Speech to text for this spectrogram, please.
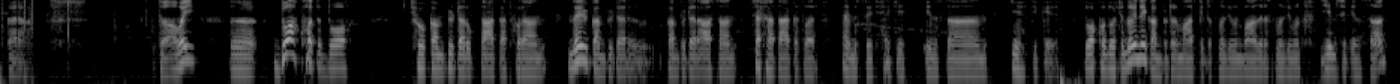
विद इन सेकंडन मज काम करान तो अवै दह खत दह कंप्यूटर ताकत हुरान नव कंप्यूटर कंप्यूटर आसान, सठा ताकतवर अमि सि इंसान कह तह दह खो दह नई नई कंप्यूटर मार्केटस मज बाजारस मज यम इंसान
